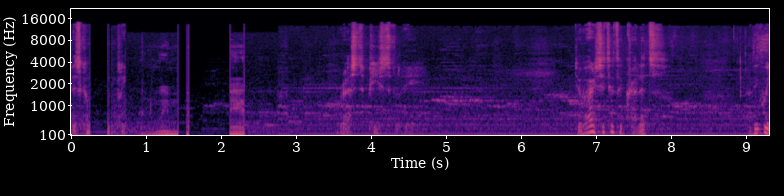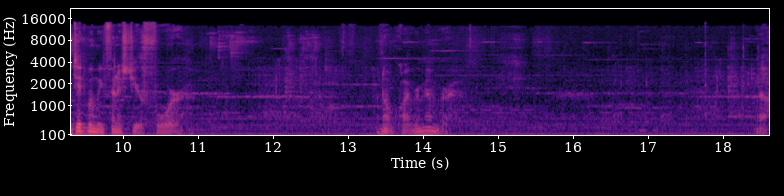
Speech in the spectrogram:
is complete. Rest peacefully. Do I sit through the credits? I think we did when we finished year four. I don't quite remember. Well,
